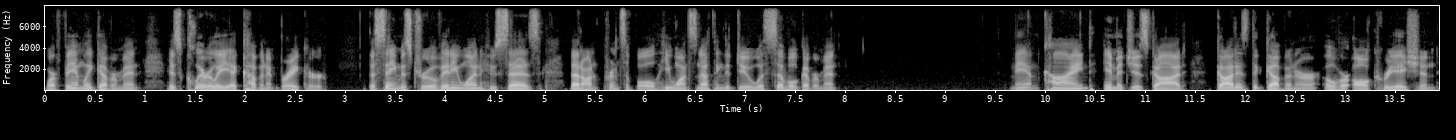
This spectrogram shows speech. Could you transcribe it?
or family government is clearly a covenant breaker. The same is true of anyone who says that on principle he wants nothing to do with civil government. Mankind images God. God is the governor over all creation.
